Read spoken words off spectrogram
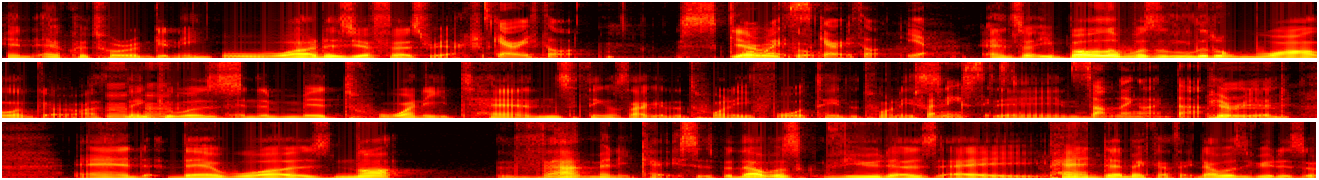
in Equatorial Guinea, what is your first reaction? Scary thought. Scary Always thought. scary thought. Yeah. And so Ebola was a little while ago. I think Mm-hmm. it was in the mid 2010s. I think it was like in the 2014 to 2016 2016. Something like that. period. And there was not that many cases, but that was viewed as a pandemic, I think. That was viewed as a,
